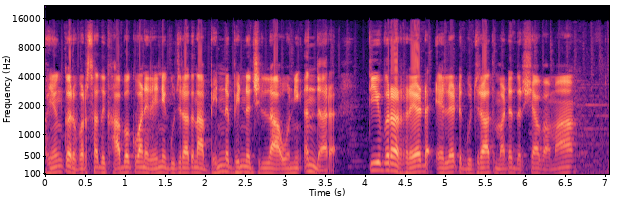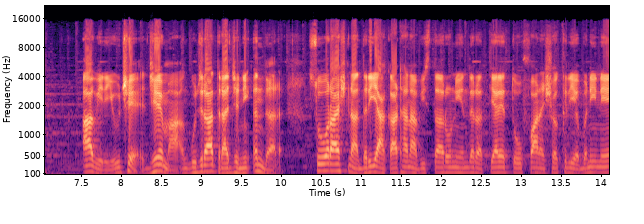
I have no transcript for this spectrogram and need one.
ભયંકર વરસાદ ખાબકવાને લઈને ગુજરાતના ભિન્ન ભિન્ન જિલ્લાઓની અંદર તીવ્ર રેડ એલર્ટ ગુજરાત માટે દર્શાવવામાં આવી રહ્યું છે. જેમાં ગુજરાત રાજ્યની અંદર સૌરાષ્ટ્રના દરિયાકાંઠાના વિસ્તારોની અંદર અત્યારે તોફાન સક્રિય બનીને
